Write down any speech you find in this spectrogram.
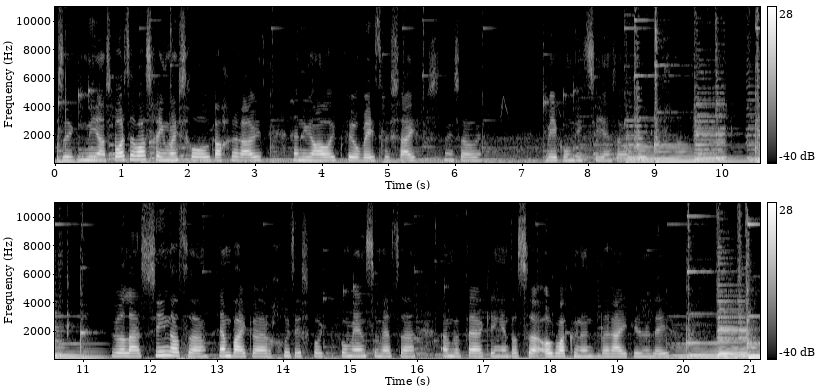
Als ik niet aan het sporten was, ging mijn school ook achteruit. En nu haal ik veel betere cijfers en zo. Meer conditie en zo. Wil laten zien dat uh, handbiken goed is voor, voor mensen met uh, een beperking en dat ze ook wat kunnen bereiken in hun leven.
